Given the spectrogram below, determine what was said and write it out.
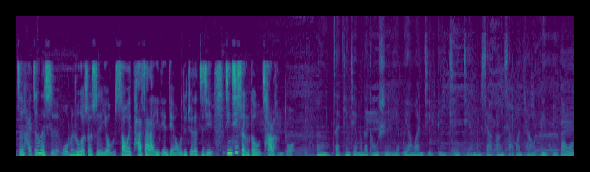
这还真的是，我们如果说是有稍微塌下来一点点，我就觉得自己精气神都差了很多。嗯，在听节目的同时，也不要忘记点击节目下方小黄条领红包哦。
